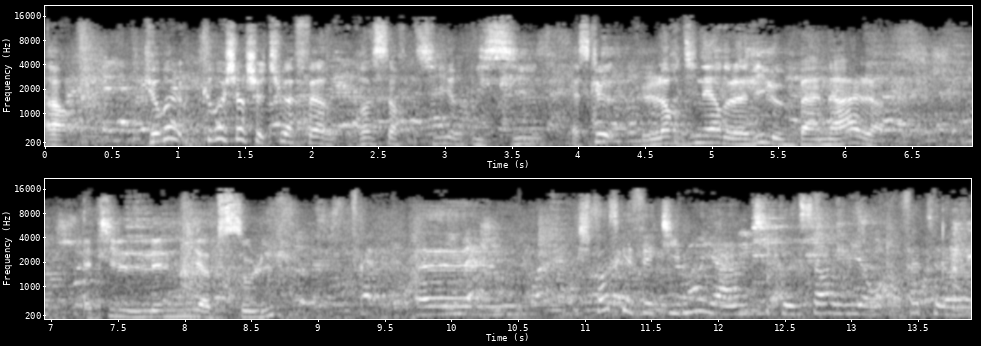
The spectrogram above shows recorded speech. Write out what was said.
Alors, que, recherches-tu à faire ressortir ici? Est-ce que l'ordinaire de la vie, le banal, est-il l'ennemi absolu? euh, Je pense qu'effectivement, il y a un petit peu de ça, oui. En, fait, euh,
